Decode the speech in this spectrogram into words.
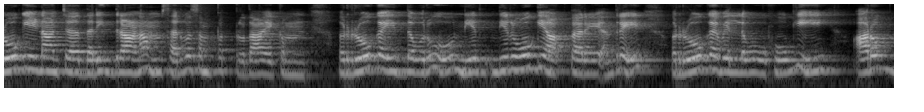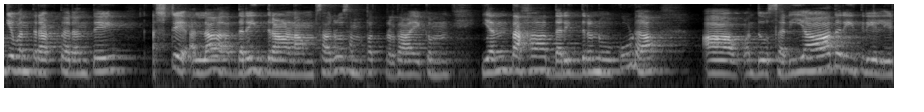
ರೋಗೇಣಾಚ ದರಿದ್ರಾಣಂ ಸರ್ವ ಸಂಪತ್ ಪ್ರದಾಯಕಂ ರೋಗ ಇದ್ದವರು ನಿರ್, ನಿರೋಗಿ ಆಗ್ತಾರೆ ಅಂದರೆ ರೋಗವೆಲ್ಲವೂ ಹೋಗಿ ಆರೋಗ್ಯವಂತರಾಗ್ತಾರಂತೆ. ಅಷ್ಟೇ ಅಲ್ಲ, ದರಿದ್ರಾಣಂ ಸರ್ವ ಸಂಪತ್ ಪ್ರದಾಯಕಂ ಎಂತಹ ದರಿದ್ರನೂ ಕೂಡ ಆ ಒಂದು ಸರಿಯಾದ ರೀತಿಯಲ್ಲಿ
